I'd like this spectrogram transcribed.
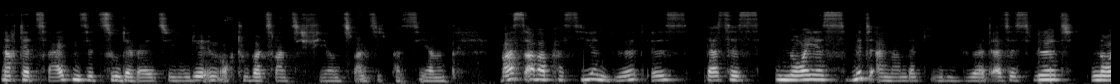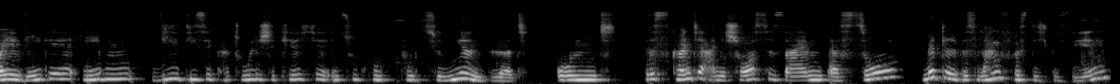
nach der zweiten Sitzung der Weltsynode im Oktober 2024 passieren. Was aber passieren wird, ist, dass es neues Miteinander geben wird. Also es wird neue Wege geben, wie diese katholische Kirche in Zukunft funktionieren wird. Und das könnte eine Chance sein, dass so mittel- bis langfristig gesehen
